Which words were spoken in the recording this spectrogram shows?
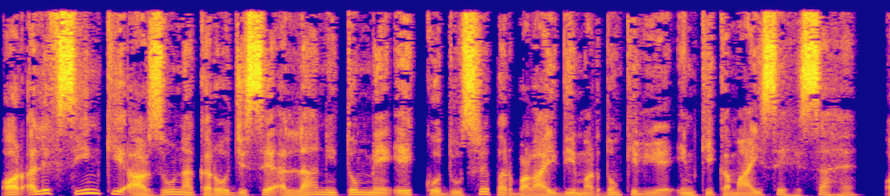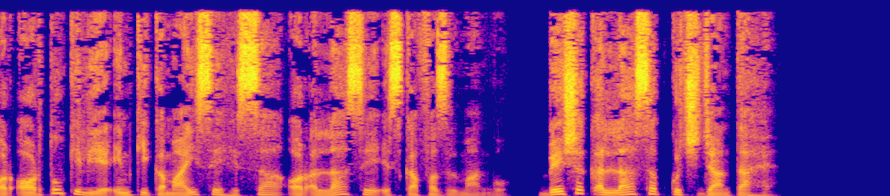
اور الف سین کی آرزو نہ کرو جس سے اللہ نے تم میں ایک کو دوسرے پر بڑھائی دی مردوں کے لیے ان کی کمائی سے حصہ ہے اور عورتوں کے لیے ان کی کمائی سے حصہ اور اللہ سے اس کا فضل مانگو۔ بے شک اللہ سب کچھ جانتا ہے۔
